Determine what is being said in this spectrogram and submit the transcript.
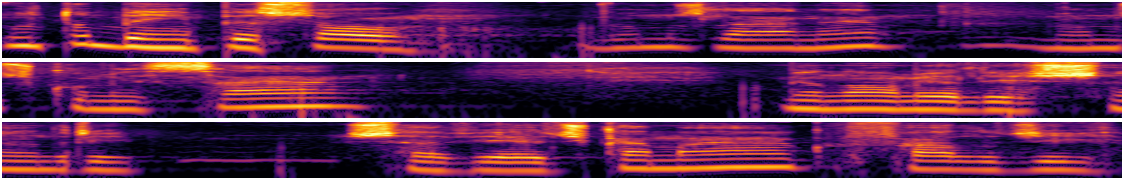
Muito bem, pessoal. Vamos lá, né? Vamos começar. Meu nome é Alexandre Xavier de Camargo, falo de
